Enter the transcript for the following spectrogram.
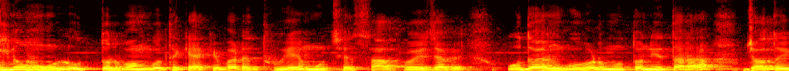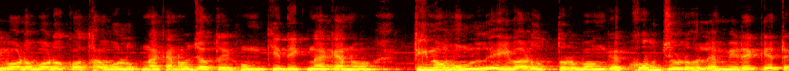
তৃণমূল উত্তরবঙ্গ থেকে একেবারে ধুয়ে মুছে সাফ হয়ে যাবে। উদয়ন গুহর মতো নেতারা যতই বড় বড় কথা বলুক না কেন, যতই হুমকি দিক না কেন, তৃণমূল এইবার উত্তরবঙ্গে খুব জোর হলে মেরে কেটে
